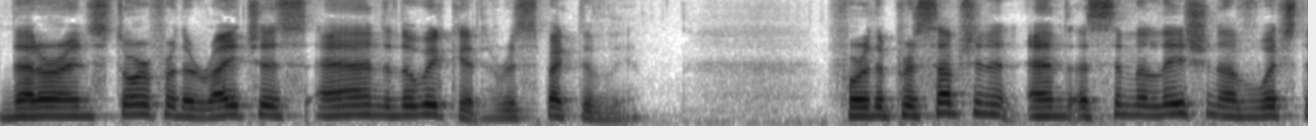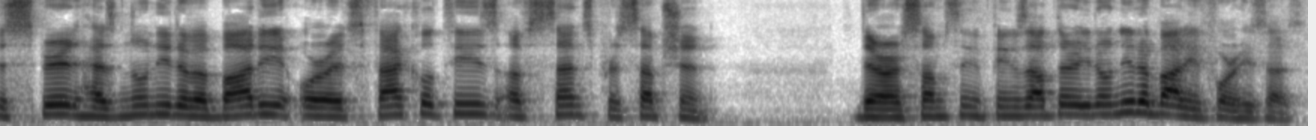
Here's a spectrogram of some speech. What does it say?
that are in store for the righteous and the wicked, respectively. For the perception and assimilation of which the spirit has no need of a body or its faculties of sense perception. There are some things out there you don't need a body for, he says.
